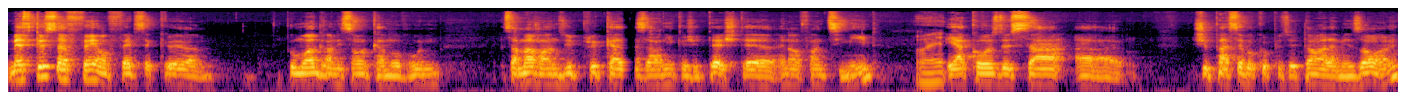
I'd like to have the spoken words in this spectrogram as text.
Mais ce que ça fait en fait, c'est que pour moi, grandissant au Cameroun, ça m'a rendu plus casanier que j'étais. J'étais un enfant timide. Et à cause de ça, je passais beaucoup plus de temps à la maison. hein.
